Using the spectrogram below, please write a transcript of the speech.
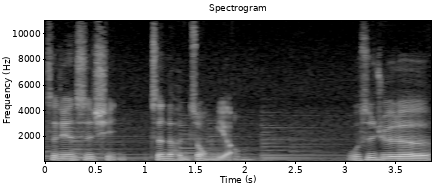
这件事情真的很重要。我是觉得，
